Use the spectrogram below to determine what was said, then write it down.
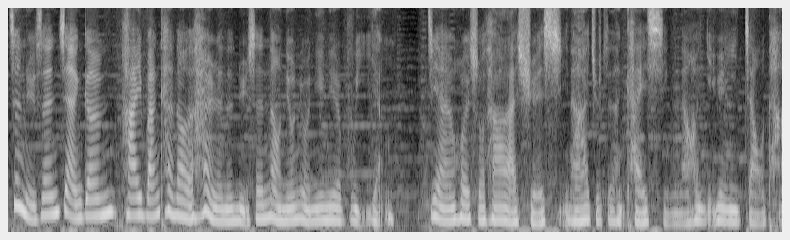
这女生竟然跟他一般看到的汉人的女生那种扭扭捏捏的不一样，竟然会说她要来学习，然后他就觉得很开心，然后也愿意教她。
